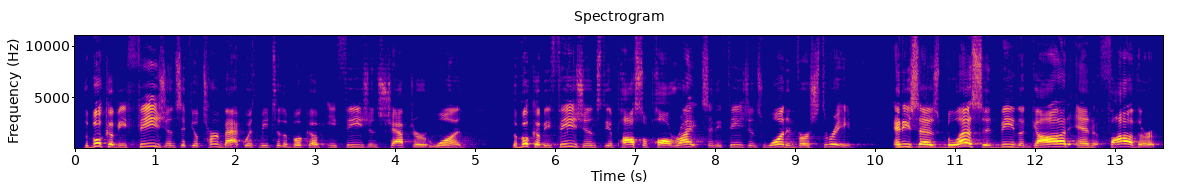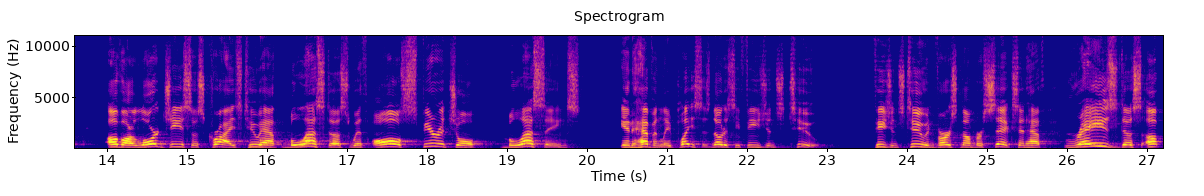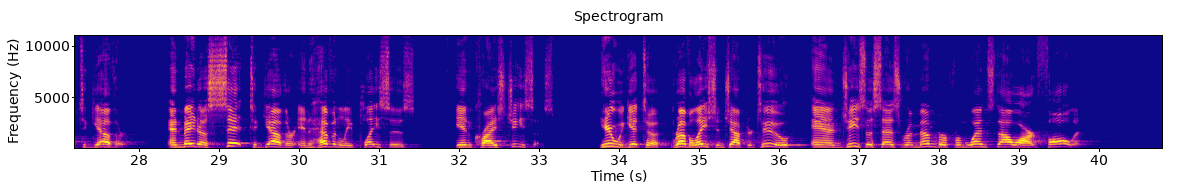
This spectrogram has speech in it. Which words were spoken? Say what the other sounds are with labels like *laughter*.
The book of Ephesians, if you'll turn back with me to the book of Ephesians, chapter 1. The book of Ephesians, the apostle Paul writes in Ephesians 1 and verse 3, and he says, Blessed be the God and Father of our Lord Jesus Christ, who hath blessed us with all spiritual blessings in heavenly places. Notice Ephesians 2. Ephesians 2 in verse number 6, and hath raised us up together and made us sit together in heavenly places in Christ Jesus. Here we get to Revelation chapter 2, and Jesus says, Remember from whence thou art fallen.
